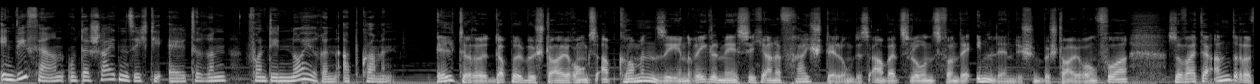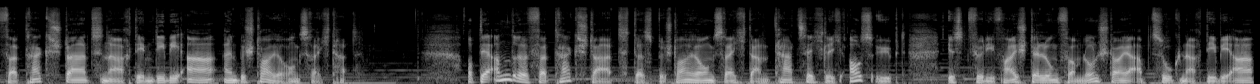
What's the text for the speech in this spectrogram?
Inwiefern unterscheiden sich die älteren von den neueren Abkommen? Ältere Doppelbesteuerungsabkommen sehen regelmäßig eine Freistellung des Arbeitslohns von der inländischen Besteuerung vor, soweit der andere Vertragsstaat nach dem DBA ein Besteuerungsrecht hat. Ob der andere Vertragsstaat das Besteuerungsrecht dann tatsächlich ausübt, ist für die Freistellung vom Lohnsteuerabzug nach DBA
